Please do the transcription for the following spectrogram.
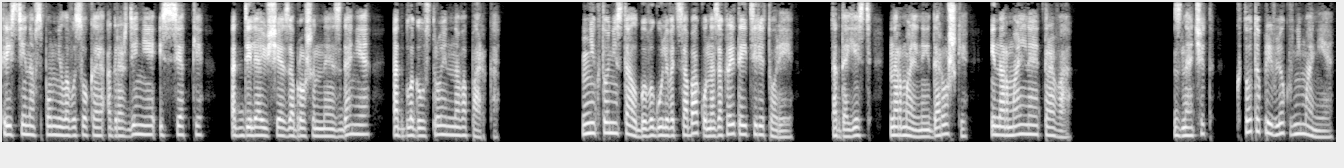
Кристина вспомнила высокое ограждение из сетки, отделяющее заброшенное здание от благоустроенного парка. Никто не стал бы выгуливать собаку на закрытой территории, когда есть нормальные дорожки и нормальная трава. Значит, кто-то привлек внимание,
